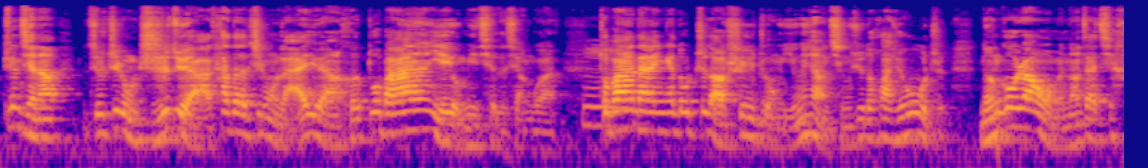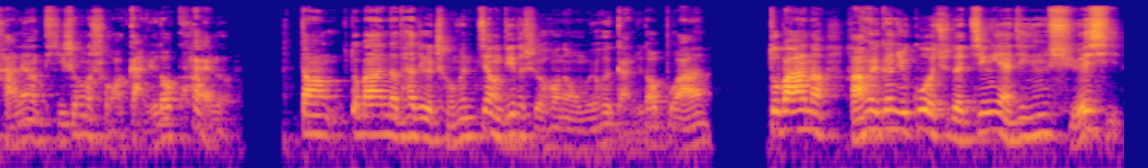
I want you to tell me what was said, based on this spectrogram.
并且呢，就这种直觉啊，它的这种来源和多巴胺也有密切的相关。嗯多巴胺大家应该都知道是一种影响情绪的化学物质，能够让我们呢在其含量提升的时候啊感觉到快乐。当多巴胺的它这个成分降低的时候呢，我们会感觉到不安。多巴胺呢还会根据过去的经验进行学习，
